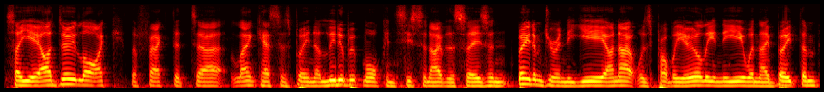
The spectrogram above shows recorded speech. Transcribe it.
so yeah, I do like the fact that uh, Lancaster's been a little bit more consistent over the season. Beat them during the year. I know it was probably early in the year when they beat them,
